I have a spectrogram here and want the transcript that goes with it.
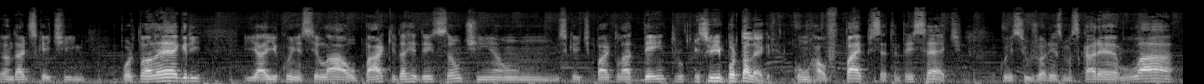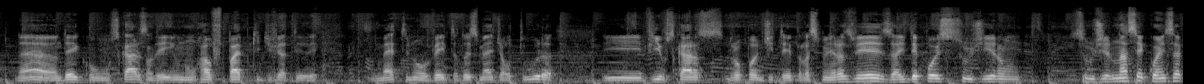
andar de skate em Porto Alegre. E aí conheci lá o Parque da Redenção, tinha um skate park lá dentro Isso em Porto Alegre. com o Half Pipe 77. Conheci o Juarez Mascarello lá, né? Andei com os caras, andei num Half Pipe que devia ter 1,90m, 2 metros de altura. E vi os caras dropando de T pelas primeiras vezes. Aí depois surgiram. Surgiram na sequência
